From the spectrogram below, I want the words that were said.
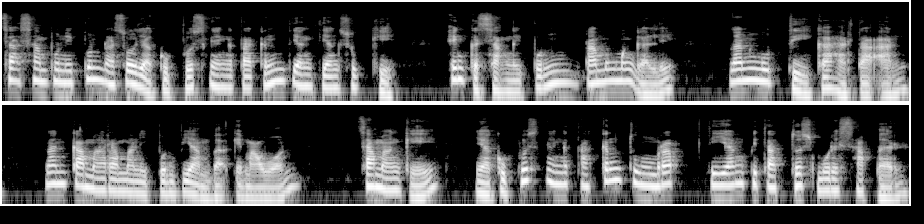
sasampunipun Rasul Yakobus ngengetaken tiang-tiang sugih ing gesangipun namung menggalih lan ngudi kahartaan lan kamaramanipun piyambak kemawon. Samangke Yakobus ngengetaken tumrap tiang pitados murid sabar.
